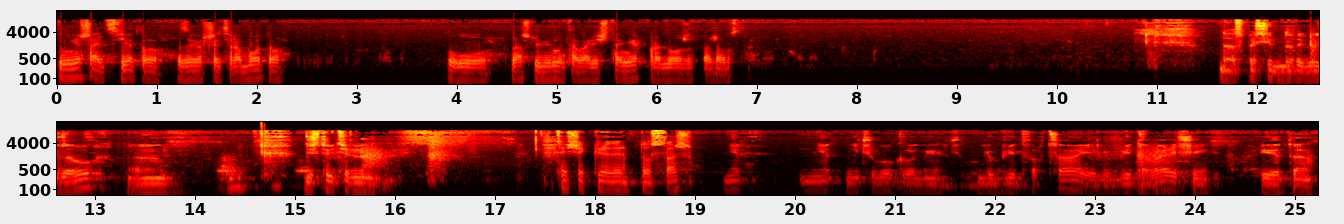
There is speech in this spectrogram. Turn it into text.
не мешать свету завершить работу и наш любимый товарищ Тамир продолжит, пожалуйста. Да, спасибо, дорогой Заур. Действительно, Teşekkür ederim dostlar. нет, нет ничего, кроме любви Творца и любви товарищей. И это,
